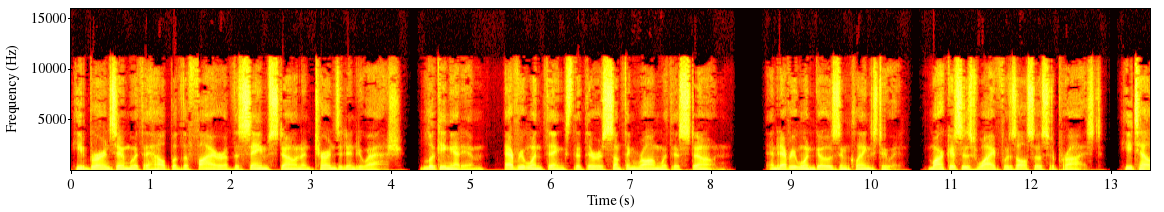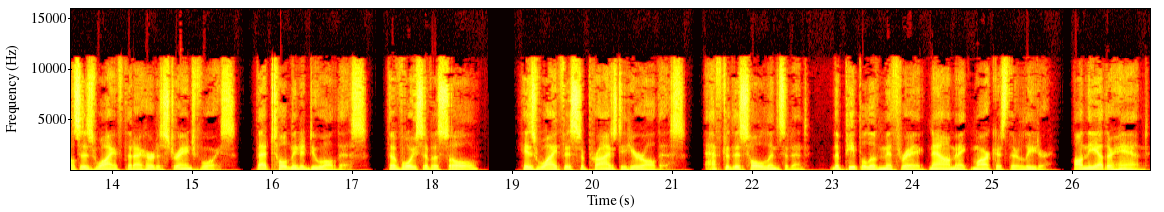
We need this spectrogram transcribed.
He burns him with the help of the fire of the same stone and turns it into ash. Looking at him, everyone thinks that there is something wrong with this stone and everyone goes and clings to it. Marcus's wife was also surprised. He tells his wife that I heard a strange voice that told me to do all this. The voice of a soul? His wife is surprised to hear all this. After this whole incident, the people of Mithraic now make Marcus their leader. On the other hand,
